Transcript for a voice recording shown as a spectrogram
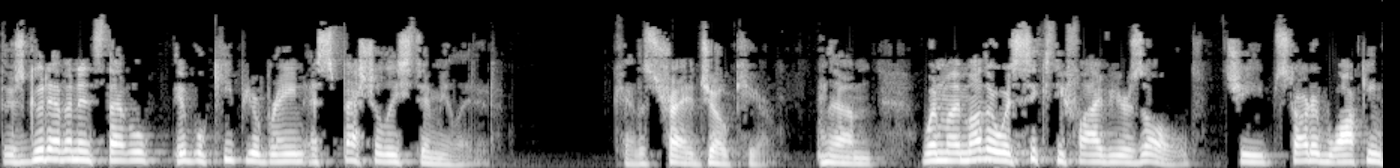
there's good evidence that it will keep your brain especially stimulated. Okay, let's try a joke here. Um, when my mother was 65 years old, she started walking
